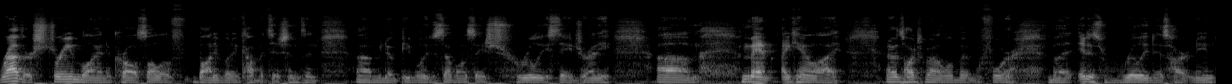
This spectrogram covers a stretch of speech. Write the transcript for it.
rather streamlined across all of bodybuilding competitions and, um, you know, people who step on stage truly stage ready. Um, man, I can't lie. I I talked about it a little bit before, but it is really disheartening.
